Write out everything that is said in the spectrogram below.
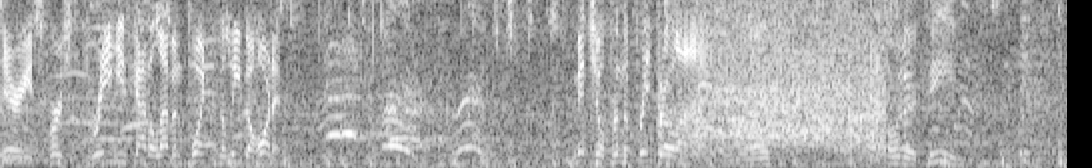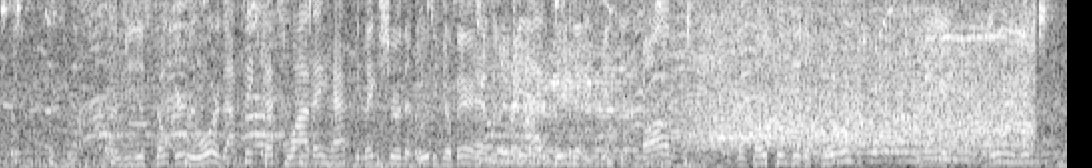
Terry's first three. He's got 11 points to lead the Hornets. Mitchell from the free throw line. Yes. On their team. Sometimes you just don't get rewarded. I think that's why they have to make sure that Rudy Gobert has a great attitude, that he's getting involved on both ends of the floor. they want to make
